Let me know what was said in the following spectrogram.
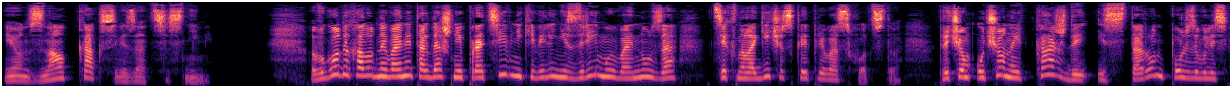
И он знал, как связаться с ними. В годы Холодной войны тогдашние противники вели незримую войну за технологическое превосходство. Причем ученые каждой из сторон пользовались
